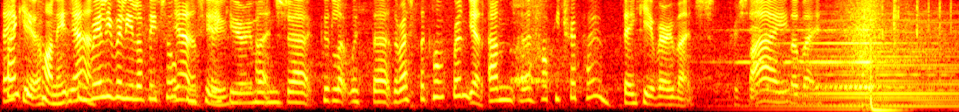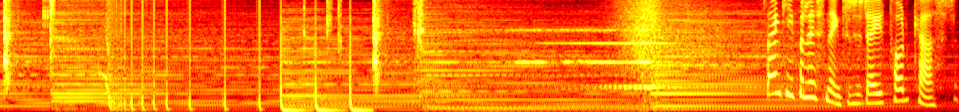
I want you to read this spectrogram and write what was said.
Thank, Thank you, Connie. It's Yeah. been really, really lovely talking Yeah, to you. thank you very much. And uh, good luck with the, the rest of the conference Yes. and a happy trip home. Thank you very much. Appreciate Bye. it. Bye bye. Thank you for listening to today's podcast.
